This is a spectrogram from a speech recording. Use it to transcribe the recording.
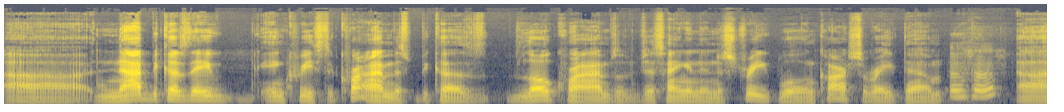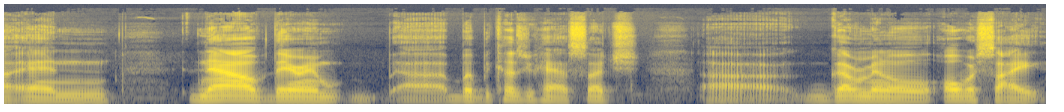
Uh, not because they've increased the crime, it's because low crimes of just hanging in the street will incarcerate them, uh, and now they're in. Uh, but because you have such uh, governmental oversight,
